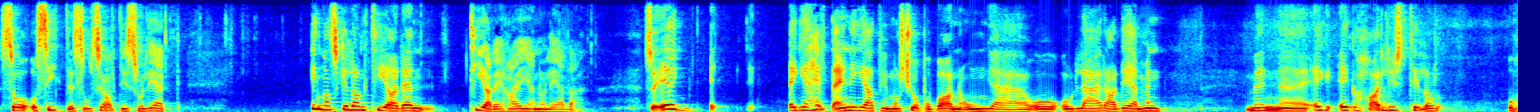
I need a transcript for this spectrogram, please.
Så å sitte sosialt isolert en ganske lang tid av den tida de har igjen å leve. Så jeg, jeg, er helt enig i at vi må se på barn og unge og, og lære av det. Men, men eh, jeg, jeg, har lyst til å, å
